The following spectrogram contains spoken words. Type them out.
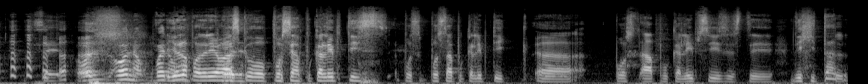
sí. O, no, bueno. Yo lo pondría más como post-apocalipsis. Uh, post-apocalipsis este, digital.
